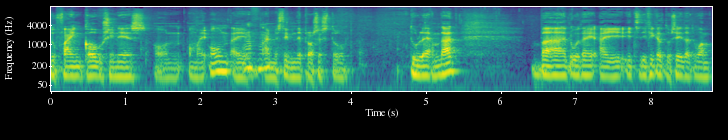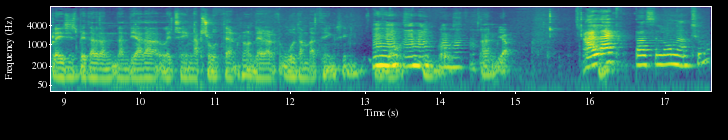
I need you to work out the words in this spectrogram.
to find coziness on on my own. I, Mm-hmm. I'm still in the process to to learn that. But what I, I, it's difficult to say that one place is better than, than the other. Let's say in absolute terms, no? there are good and bad things in, in Mm-hmm, both. in mm-hmm, both. Mm-hmm. And yeah, I like Barcelona too.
